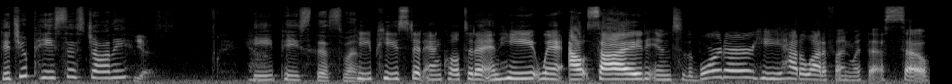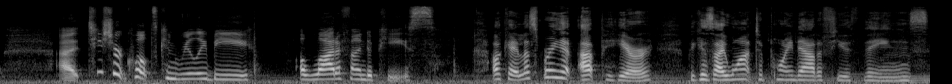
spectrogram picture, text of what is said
Did you piece this, Johnny? Yes. He pieced this one. He pieced it and quilted it, and he went outside into the border. He had a lot of fun with this. So, uh, t shirt quilts can really be a lot of fun to piece. Okay, let's bring it up here because I want to point out a few things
